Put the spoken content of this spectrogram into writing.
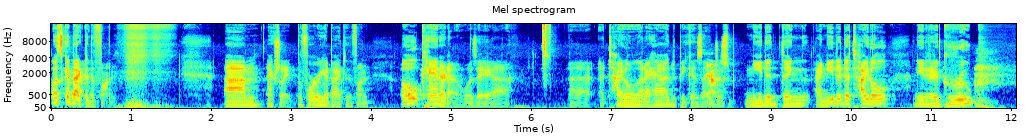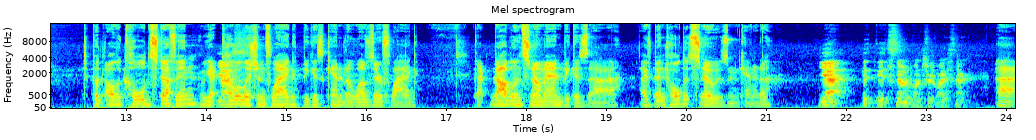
let's get back to the fun. Um, actually, before we get back to the fun, Oh Canada was a uh, uh, a title that I had because I Yeah. just needed thing. I needed a title. I needed a group to put all the cold stuff in. We got Yes. coalition flag because Canada loves their flag. Got goblin snowman because uh, I've been told it snows in Canada. Yeah. It, it snowed once or twice there. Uh,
